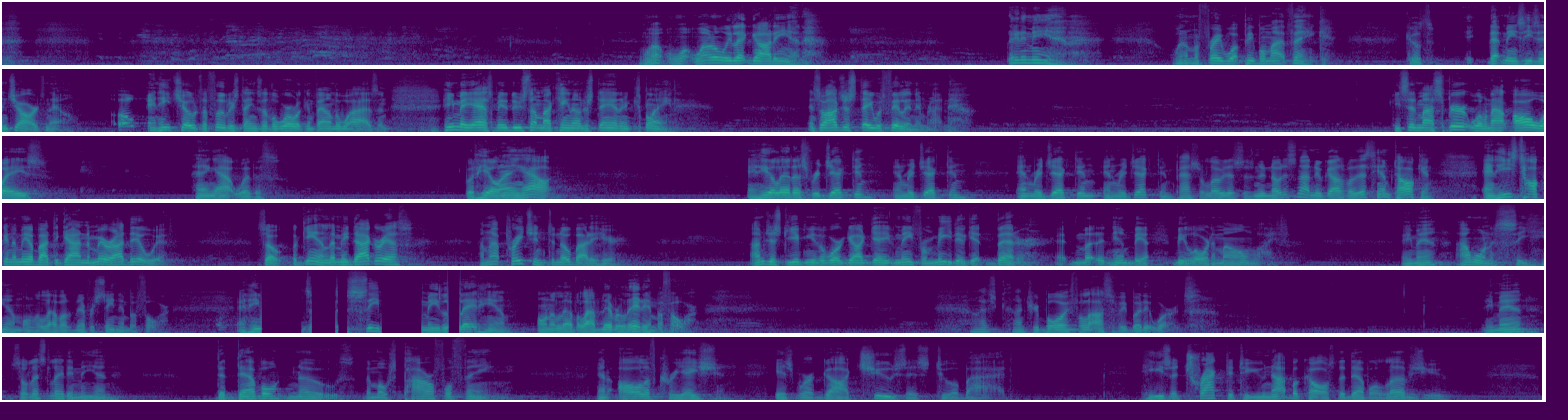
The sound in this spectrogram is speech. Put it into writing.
Well, why don't we let God in? Let him in. Well, I'm afraid what people might think because that means he's in charge now. Oh, and he chose the foolish things of the world to confound the wise. And he may ask me to do something I can't understand and explain. And so I'll just stay with filling him right now. He said, My spirit will not always hang out with us, but he'll hang out and he'll let us reject him and reject him and reject him and reject him. Pastor Lowe, this is new. No, this is not new gospel. This is him talking. And he's talking to me about the guy in the mirror I deal with. So, again, let me digress. I'm not preaching to nobody here. I'm just giving you the word God gave me for me to get better at letting Him be, be Lord in my own life. Amen. I want to see Him on a level I've never seen Him before. And He wants to see me let Him on a level I've never led Him before. Well, that's country boy philosophy, but it works. Amen. So let's let him in. The devil knows the most powerful thing in all of creation is where God chooses to abide. He's attracted to you not because the devil loves you.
